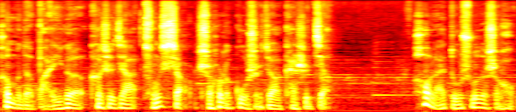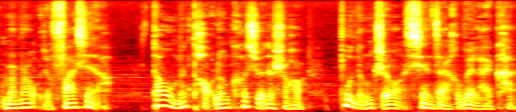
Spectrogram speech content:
恨不得把一个科学家从小时候的故事就要开始讲。后来读书的时候，慢慢我就发现啊，当我们讨论科学的时候，不能只往现在和未来看。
